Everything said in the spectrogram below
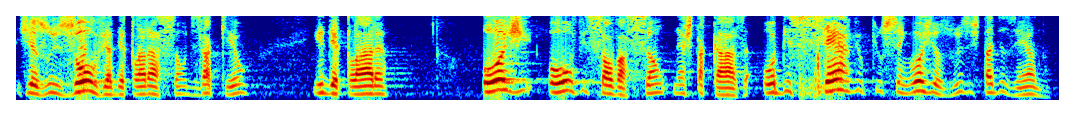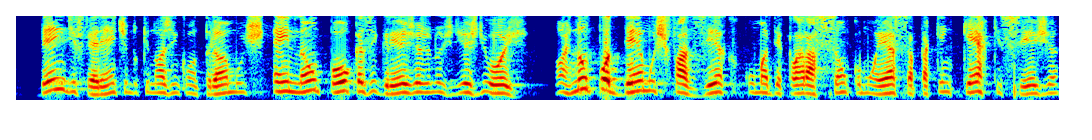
Jesus ouve a declaração de Zaqueu e declara: Hoje houve salvação nesta casa. Observe o que o Senhor Jesus está dizendo. Bem diferente do que nós encontramos em não poucas igrejas nos dias de hoje. Nós não podemos fazer uma declaração como essa para quem quer que seja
